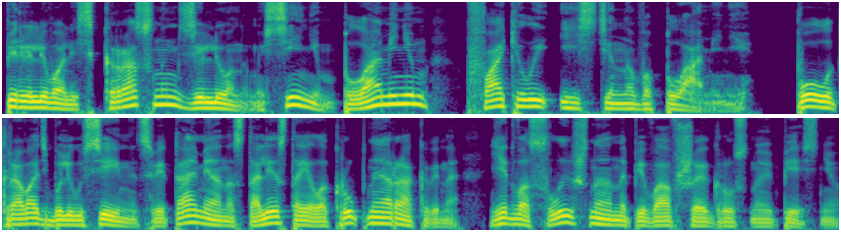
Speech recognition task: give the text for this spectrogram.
переливались красным, зеленым и синим пламенем факелы истинного пламени. Пол и кровать были усеяны цветами, а на столе стояла крупная раковина, едва слышно напевавшая грустную песню.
